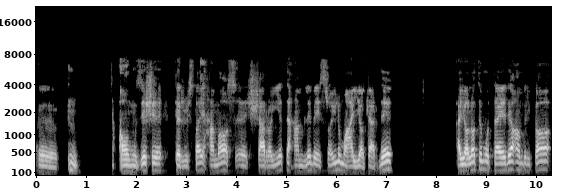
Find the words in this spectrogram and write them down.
آموزش تروریست های حماس شرایط حمله به اسرائیل رو مهیا کرده. ایالات متحده آمریکا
